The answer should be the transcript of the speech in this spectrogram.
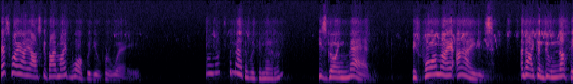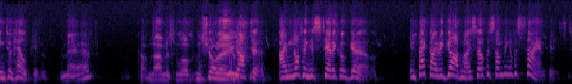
That's why I asked if I might walk with you for a way. Well, what's the matter with him, Ellen? He's going mad. Before my eyes. And I can do nothing to help him. Mad? Come now, Miss Warburton. Surely you... Doctor, I'm not an hysterical girl. In fact, I regard myself as something of a scientist.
